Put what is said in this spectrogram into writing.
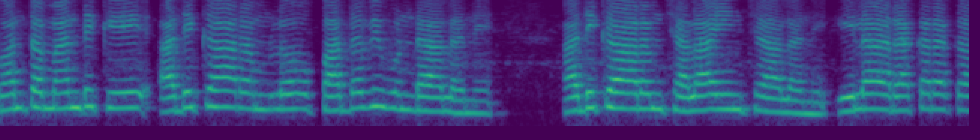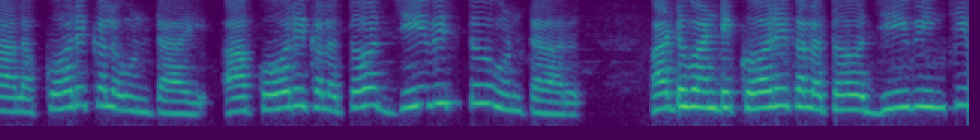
కొంతమందికి అధికారంలో పదవి ఉండాలని అధికారం చలాయించాలని. ఇలా రకరకాల కోరికలు ఉంటాయి. ఆ కోరికలతో జీవిస్తూ ఉంటారు. అటువంటి కోరికలతో జీవించి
